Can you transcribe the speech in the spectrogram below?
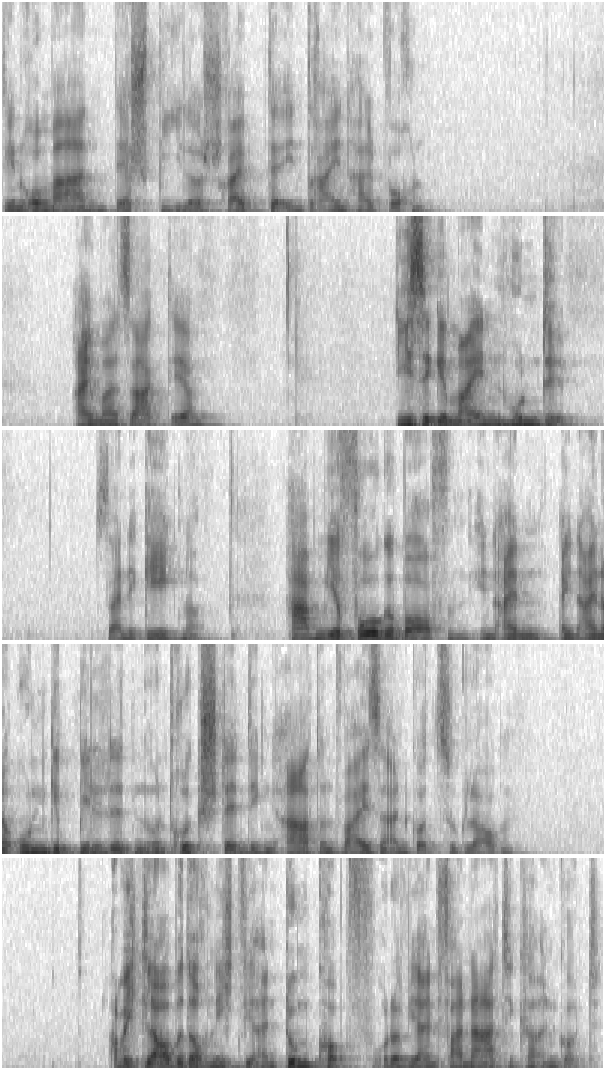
Den Roman Der Spieler schreibt er in dreieinhalb Wochen. Einmal sagt er, diese gemeinen Hunde, seine Gegner, haben mir vorgeworfen, in, ein, in einer ungebildeten und rückständigen Art und Weise an Gott zu glauben. Aber ich glaube doch nicht wie ein Dummkopf oder wie ein Fanatiker an Gott.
